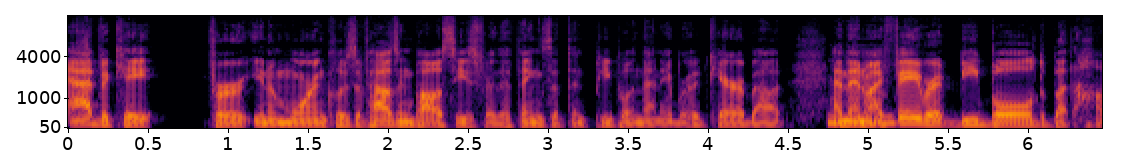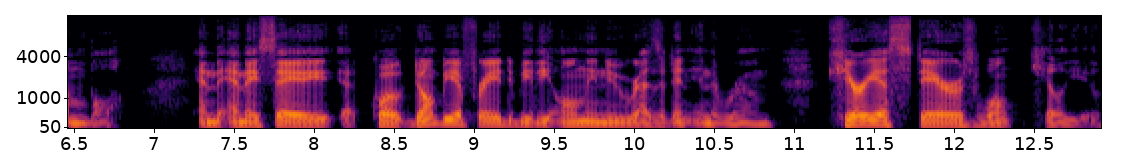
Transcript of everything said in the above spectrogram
advocate for you know more inclusive housing policies for the things that the people in that neighborhood care about. And then my Mhm. favorite be bold but humble. And and they say uh, quote don't be afraid to be the only new resident in the room. Curious stares won't kill you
